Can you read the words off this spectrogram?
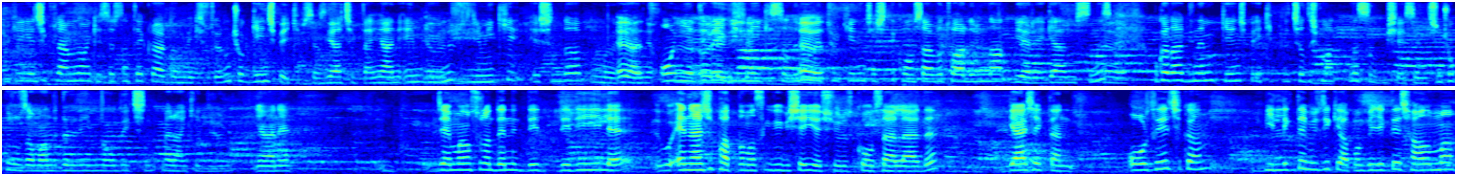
Türkiye Gençlik Filarmoni Orkestrası'na tekrar dönmek istiyorum. Çok genç bir ekipsiniz gerçekten. Yani en büyüğünüz 22 yaşında mı? Evet, Yani 17 evet, ve öyle bir şey. 22 sanırım Evet. ve Türkiye'nin çeşitli konservatuarlarından bir araya gelmişsiniz. Evet. Bu kadar dinamik genç bir ekiple çalışmak nasıl bir şey senin için? Çok uzun zamandır da deneyimin olduğu için merak ediyorum. Yani Cem Mansur'un de- de- dediğiyle bu enerji patlaması gibi bir şey yaşıyoruz konserlerde. Gerçekten ortaya çıkan birlikte müzik yapma, birlikte çalma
